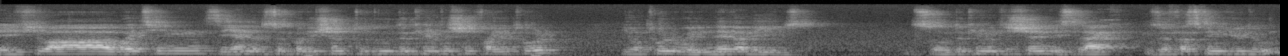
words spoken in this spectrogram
If you are waiting the end of the production to do documentation for your tool, your tool will never be used. So documentation is like the first thing you do.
